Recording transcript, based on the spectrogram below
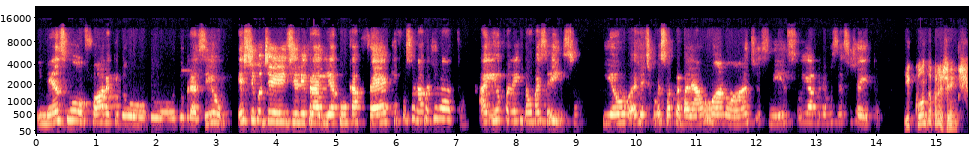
e mesmo fora aqui do, do, do Brasil, esse tipo de, de livraria com café que funcionava direto. Aí eu falei, então vai ser isso. E eu, a gente começou a trabalhar um ano antes nisso e abrimos desse jeito. E conta pra gente,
